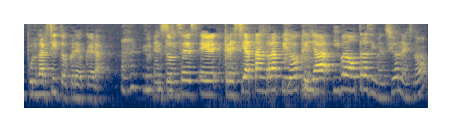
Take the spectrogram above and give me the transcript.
Pulgarcito creo que era. Entonces eh, crecía tan rápido que ya iba a otras dimensiones, ¿no?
